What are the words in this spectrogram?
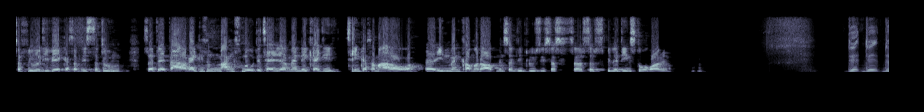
Så flyver de væk, og så mister du dem. Så der, der er rigtig sådan mange små detaljer, man ikke rigtig tænker så meget over, øh, inden man kommer derop, men så lige pludselig, så, så, så spiller de en stor rolle. Du, du, du,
